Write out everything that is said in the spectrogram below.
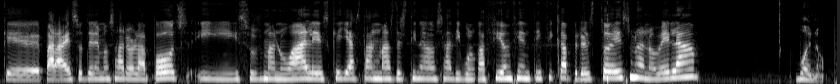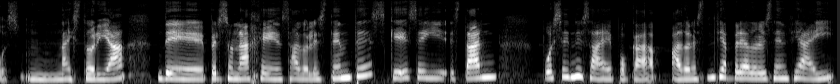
que para eso tenemos a Arola Potts y sus manuales que ya están más destinados a divulgación científica, pero esto es una novela bueno, pues una historia de personajes adolescentes que se, están pues en esa época, adolescencia, preadolescencia, ahí,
